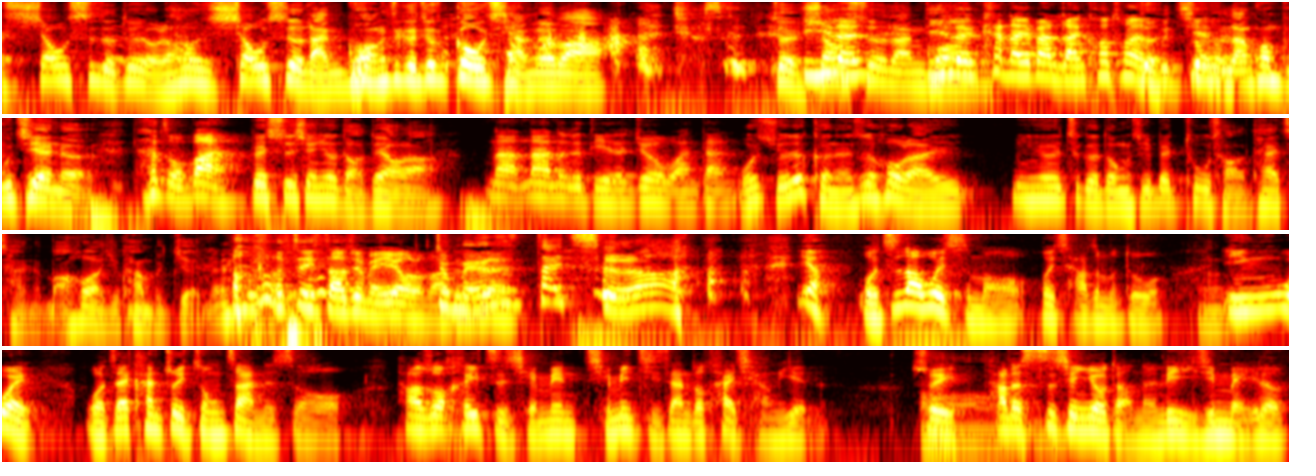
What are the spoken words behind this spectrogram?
消失的队友，然后消失的蓝光，这个就够强了吧？就是对，消失的蓝光，敌人看到一半，篮筐突然不见了，篮筐不见了，那怎么办？被视线又倒掉了。那那那个敌人就完蛋。我觉得可能是后来因为这个东西被吐槽太惨了吧，后来就看不见了。哦，这一招就没有了嘛？就没了，太扯了。呀，我知道为什么会差这么多，嗯、因为我在看最终战的时候，他说黑子前面前面几战都太抢眼了，所以他的视线诱导能力已经没了。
